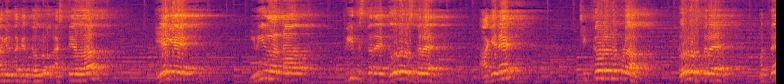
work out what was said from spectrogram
ಆಗಿರ್ತಕ್ಕಂಥವರು ಅಷ್ಟೇ ಅಲ್ಲ ಹೇಗೆ ಹಿರಿಯರನ್ನ ಪ್ರೀತಿಸ್ತಾರೆ, ಗೌರವಿಸ್ತಾರೆ, ಹಾಗೇನೆ ಚಿಕ್ಕವರನ್ನು ಕೂಡ ಗೌರವಿಸ್ತಾರೆ ಮತ್ತೆ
